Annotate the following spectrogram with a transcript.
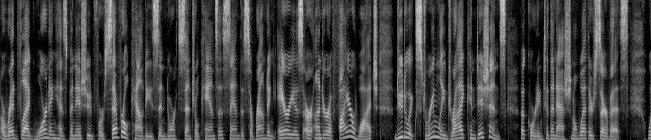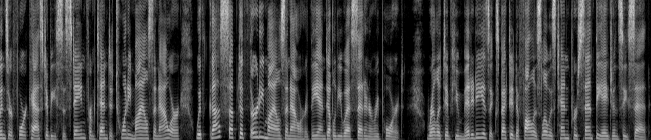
A red flag warning has been issued for several counties in north central Kansas, and the surrounding areas are under a fire watch due to extremely dry conditions, according to the National Weather Service. Winds are forecast to be sustained from 10 to 20 miles an hour, with gusts up to 30 miles an hour, the NWS said in a report. Relative humidity is expected to fall as low as 10%, the agency said.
